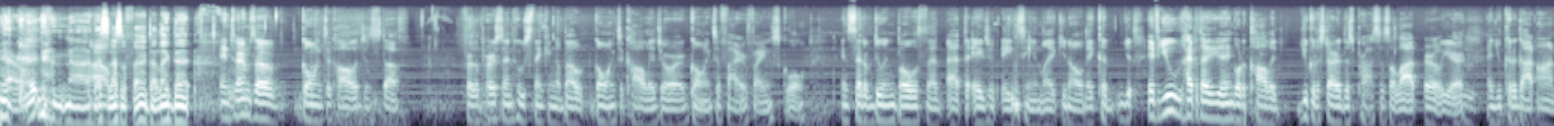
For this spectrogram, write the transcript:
I'll it. Yeah. Right. nah, that's Um, that's a fact. I like that. In terms of going to college and stuff, for the person who's thinking about going to college or going to firefighting school, instead of doing both at, at the age of 18, like, you know, they could, if you hypothetically didn't go to college, you could have started this process a lot earlier mm-hmm. and you could have got on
